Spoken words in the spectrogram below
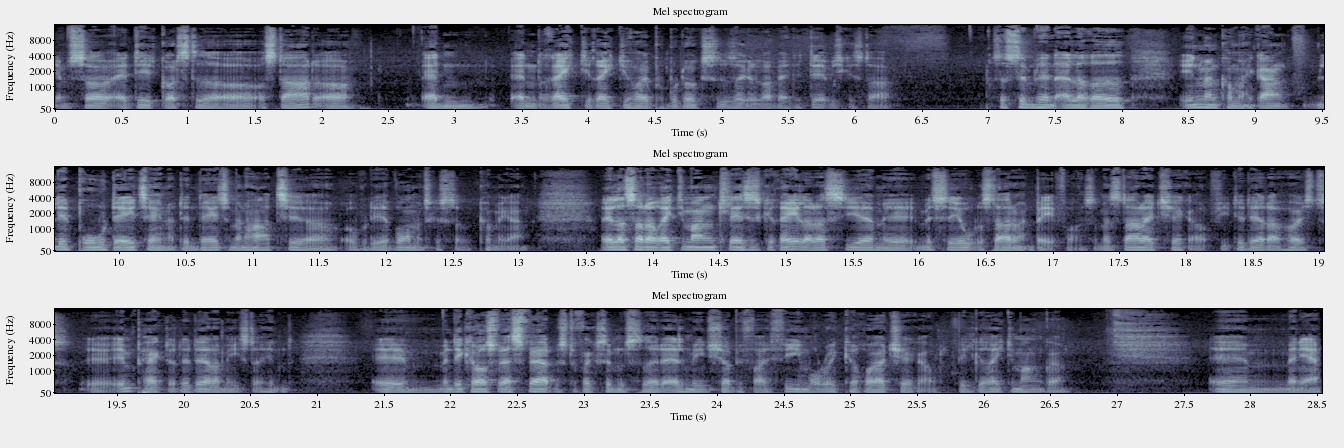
Jamen så er det et godt sted at, at starte, og er den, er den rigtig, rigtig høj på produktsiden, så kan det godt være, det er der, vi skal starte. Så simpelthen allerede, inden man kommer i gang, lidt bruge dataen og den data, man har til at, at vurdere, hvor man skal så komme i gang. Ellers så er der jo rigtig mange klassiske regler, der siger, med, med SEO, der starter man bagfra. Så man starter i checkout, fordi det er der, der er højst øh, impact, og det er der, der er mest at hente. Øh, men det kan også være svært, hvis du for eksempel sidder i et almindeligt Shopify theme, hvor du ikke kan røre checkout, hvilket rigtig mange gør. Øh, men ja,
